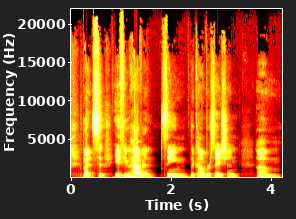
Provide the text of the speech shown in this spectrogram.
But so if you haven't seen the conversation, um,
